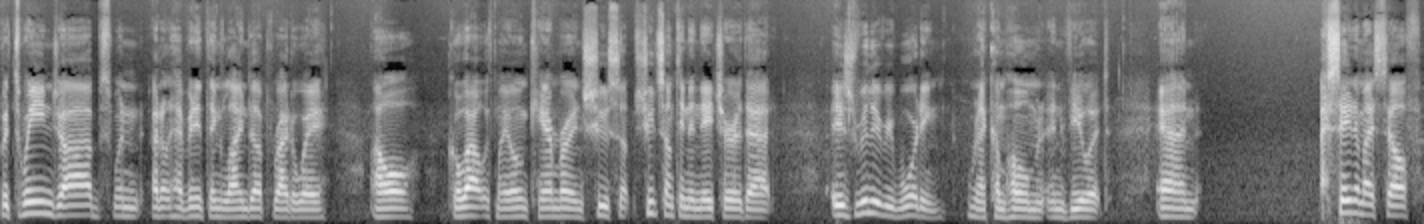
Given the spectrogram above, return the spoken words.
Between jobs, when I don't have anything lined up right away, I'll go out with my own camera and shoot, some, shoot something in nature that is really rewarding when I come home and view it. And I say to myself,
